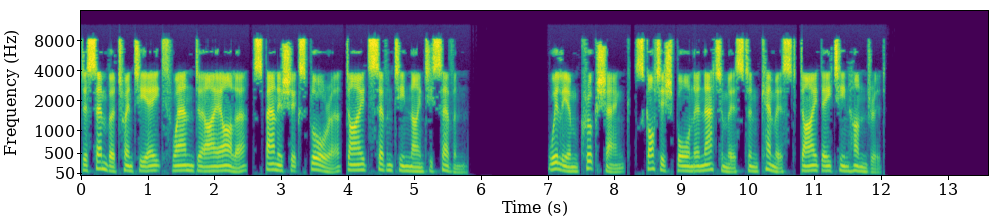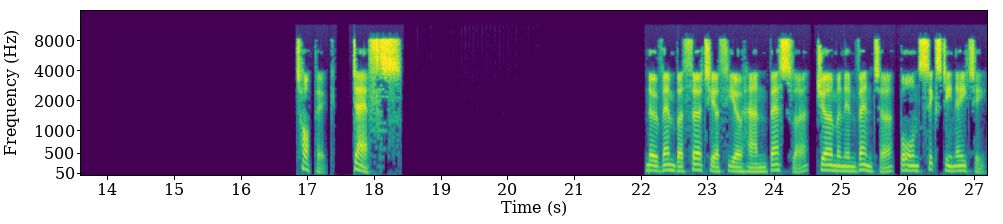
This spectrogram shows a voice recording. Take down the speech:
December 28 – Juan de Ayala, Spanish explorer died 1797. William Cruikshank, Scottish-born anatomist and chemist died 1800. Topic: Deaths. November 30 – Johann Bessler, German inventor born 1680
